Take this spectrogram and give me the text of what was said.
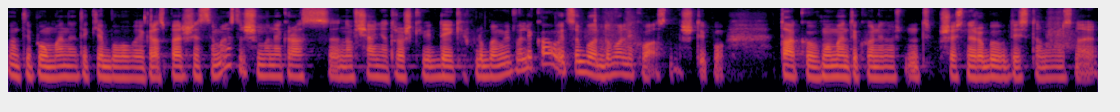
Ну, типу, у мене таке було якраз перший семестр, що мене якраз е, навчання трошки від деяких проблем відволікало, і це було доволі класно. Що, типу, так, в моменти, коли я ну, типу, щось не робив, десь там, не знаю,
